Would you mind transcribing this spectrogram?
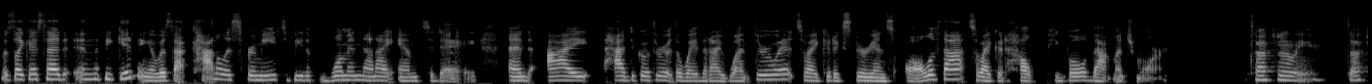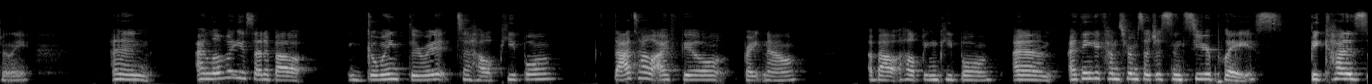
was, like I said in the beginning, it was that catalyst for me to be the woman that I am today. And I had to go through it the way that I went through it so I could experience all of that so I could help people that much more. Definitely. Definitely. And I love what you said about going through it to help people. That's how I feel right now about helping people. Um, I think it comes from such a sincere place because,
